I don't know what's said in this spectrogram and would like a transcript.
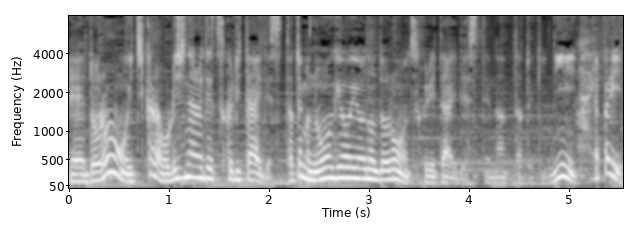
えー、ドローンを一からオリジナルで作りたいです。例えば農業用のドローンを作りたいですってなった時に、はい、やっぱり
